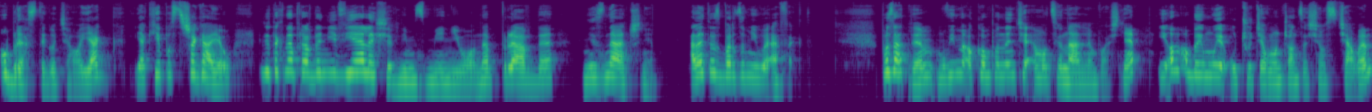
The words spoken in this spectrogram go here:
obraz tego ciała, jak, jak je postrzegają, gdzie tak naprawdę niewiele się w nim zmieniło, naprawdę nieznacznie. Ale to jest bardzo miły efekt. Poza tym mówimy o komponencie emocjonalnym właśnie i on obejmuje uczucia łączące się z ciałem,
